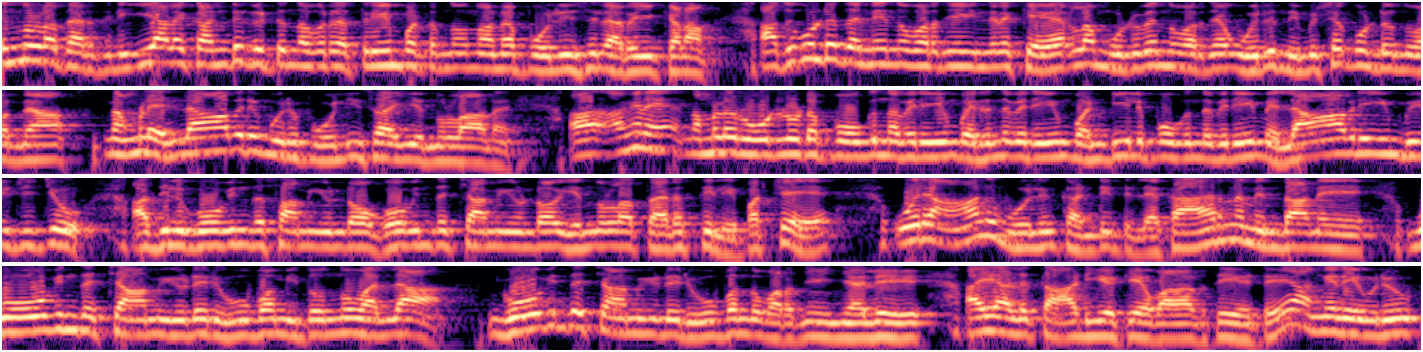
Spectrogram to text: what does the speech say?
എന്നുള്ള തരത്തിൽ ഇയാളെ കണ്ടു കിട്ടുന്നവർ എത്രയും പെട്ടെന്ന് എന്ന് പറഞ്ഞാൽ പോലീസിൽ അറിയിക്കണം. അതുകൊണ്ട് തന്നെ എന്ന് പറഞ്ഞാൽ ഇന്നലെ കേരളം മുഴുവൻ എന്ന് പറഞ്ഞാൽ ഒരു നിമിഷം കൊണ്ടെന്ന് പറഞ്ഞാൽ നമ്മളെല്ലാവരും ഒരു പോലീസായി എന്നുള്ളതാണ്. അങ്ങനെ നമ്മൾ റോഡിലൂടെ പോകുന്നവരെയും വരുന്നവരെയും വണ്ടിയിൽ പോകുന്നവരെയും എല്ലാവരെയും വീക്ഷിച്ചു. അതിൽ ഗോവിന്ദസ്വാമിയുണ്ടോ ഉണ്ടോ ഗോവിന്ദസ്വാമി ഉണ്ടോ എന്നുള്ള തരത്തിൽ. പക്ഷേ ഒരാൾ പോലും കണ്ടിട്ടില്ല. കാരണം എന്താണ്? ഗോവിന്ദസ്വാമിയുടെ രൂപം ഇതൊന്നുമല്ല. ഗോവിന്ദസ്വാമിയുടെ രൂപം എന്ന് പറഞ്ഞു കഴിഞ്ഞാൽ അയാൾ താടിയൊക്കെ വളർത്തിയിട്ട് അങ്ങനെ ഒരു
